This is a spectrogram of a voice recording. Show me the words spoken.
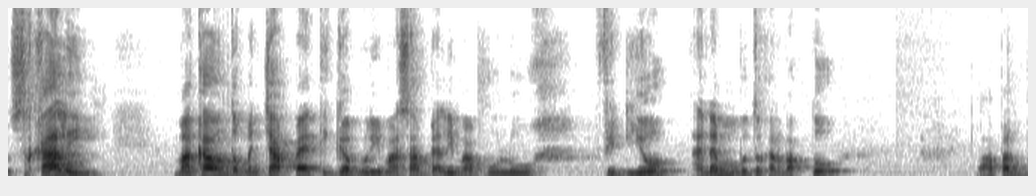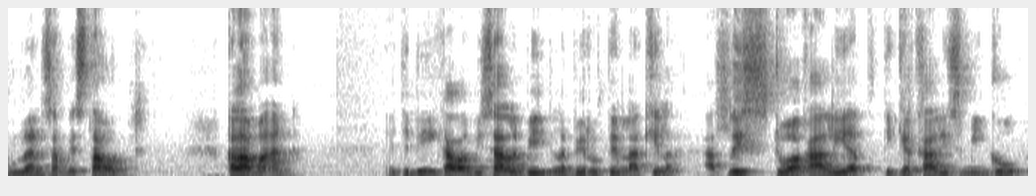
sekali, maka untuk mencapai 35 sampai 50 video, Anda membutuhkan waktu 8 bulan sampai setahun. Kelamaan. Ya, jadi kalau bisa lebih lebih rutin lagi lah, at least dua kali atau tiga kali seminggu,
